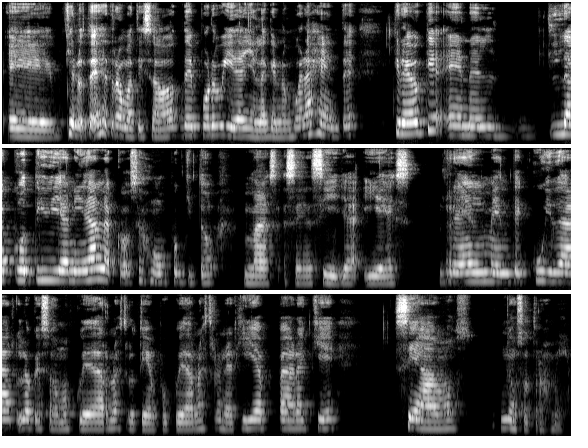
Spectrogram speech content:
eh, que no te deje traumatizado de por vida y en la que no muera gente, creo que en la cotidianidad la cosa es un poquito más sencilla y es realmente cuidar lo que somos, cuidar nuestro tiempo, cuidar nuestra energía para que seamos nosotros mismos.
